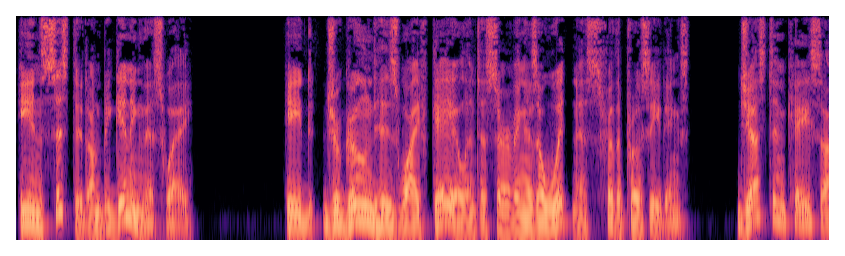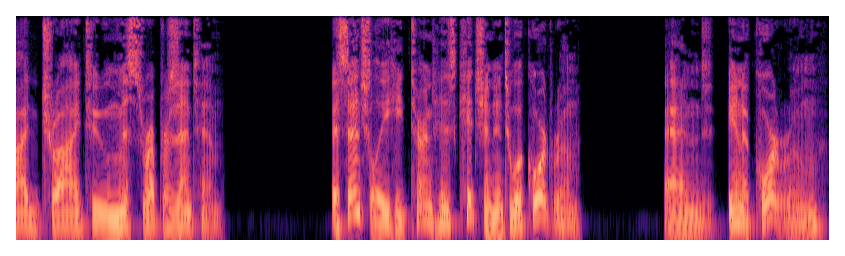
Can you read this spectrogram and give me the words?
He insisted on beginning this way, He'd dragooned his wife Gail into serving as a witness for the proceedings, just in case I'd try to misrepresent him. Essentially, he turned his kitchen into a courtroom. And in a courtroom,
